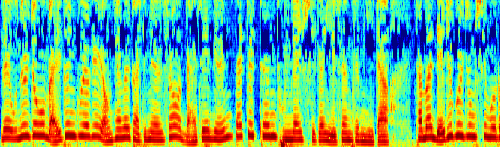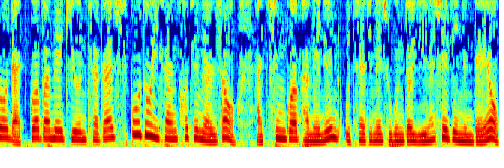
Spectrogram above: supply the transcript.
네, 오늘도 맑은 구역의 영향을 받으면서 낮에는 따뜻한 봄 날씨가 예상됩니다. 다만 내륙을 중심으로 낮과 밤의 기온차가 15도 이상 커지면서 아침과 밤에는 옷차림에 조금 더 유의하셔야겠는데요.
